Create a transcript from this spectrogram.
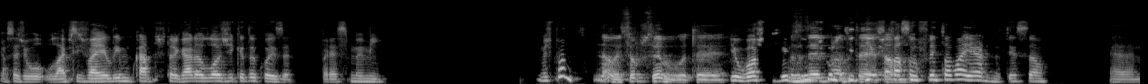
ou seja, o Leipzig vai ali um bocado estragar a lógica da coisa, parece-me a mim. Mas pronto, Não, isso eu percebo, até. eu gosto de ver Mas até, pronto, competitivos até que façam frente ao Bayern, atenção. Ahm,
